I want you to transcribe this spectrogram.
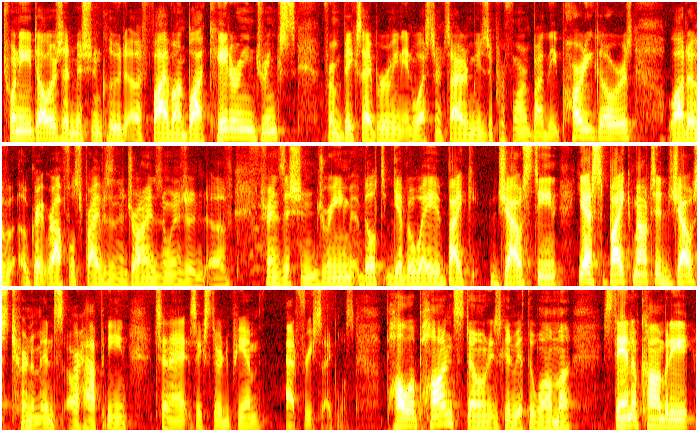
$28 admission include a five on block catering, drinks from Big Sky Brewing and Western Cider, music performed by the party goers. A lot of uh, great raffles, prizes, and the drawings and winners of Transition Dream Built giveaway, bike jousting. Yes, bike mounted joust tournaments are happening tonight at 6.30 p.m. at Free Cycles. Paula Poundstone is going to be at the Wilma. Stand-up comedy,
